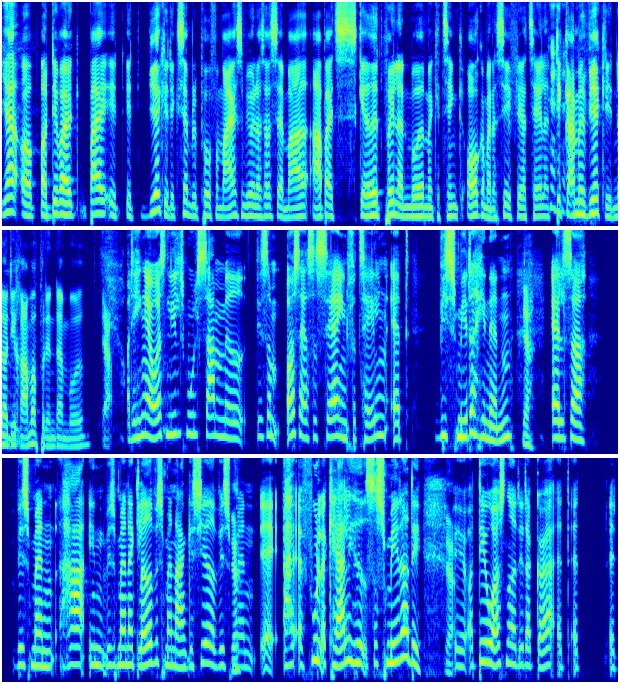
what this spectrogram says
Ja, og, og det var bare et, et virkeligt eksempel på for mig, som jo ellers også er meget arbejdsskadet på en eller anden måde. Man kan tænke, orker man at se flere taler? Det gør man virkelig, når de rammer på den der måde. Ja. Og det hænger jo også en lille smule sammen med, noget, det som også er så særligt for talen, at vi smitter hinanden. Ja. Altså, hvis man, har en, hvis man er glad, hvis man er engageret, hvis ja. man er, er fuld af kærlighed, så smitter det. Ja. Øh, og det er jo også noget af det, der gør, at, at, at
